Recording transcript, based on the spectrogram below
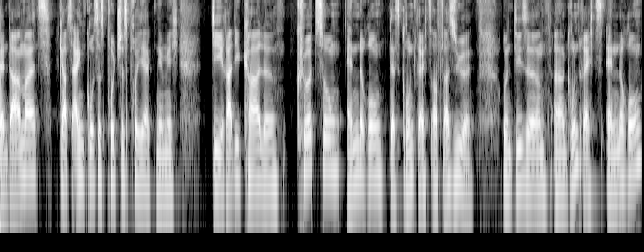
Denn damals gab es ein großes putsches Projekt, nämlich die radikale Kürzung, Änderung des Grundrechts auf Asyl. Und diese äh, Grundrechtsänderung,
